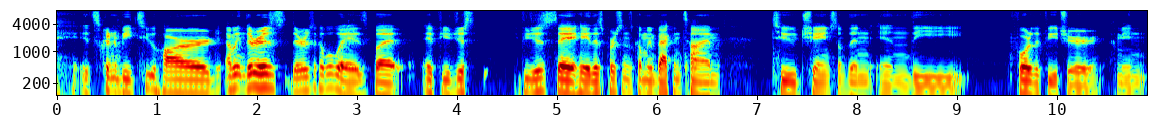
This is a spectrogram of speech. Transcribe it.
it's going to be too hard. I mean, there is there is a couple ways, but if you just if you just say, hey, this person's coming back in time to change something in the for the future, I mean,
